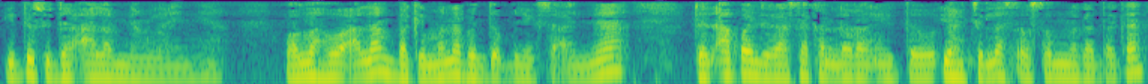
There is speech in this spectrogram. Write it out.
itu sudah alam yang lainnya Wallahu alam bagaimana bentuk penyiksaannya dan apa yang dirasakan orang itu. Yang jelas Rasul mengatakan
